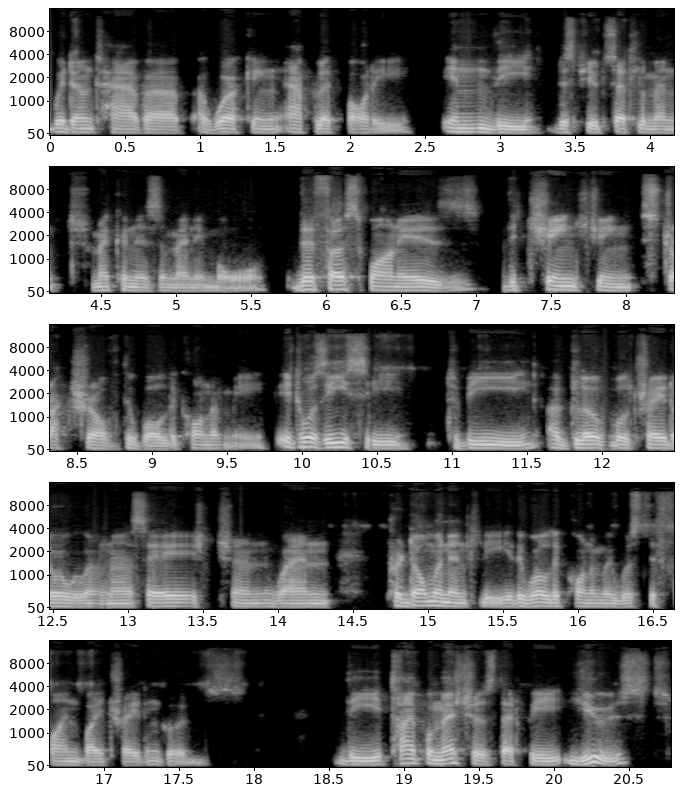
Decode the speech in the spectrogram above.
we don't have a, a working appellate body in the dispute settlement mechanism anymore. The first one is the changing structure of the world economy. It was easy to be a global trade organization when predominantly the world economy was defined by trading goods. The type of measures that we used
